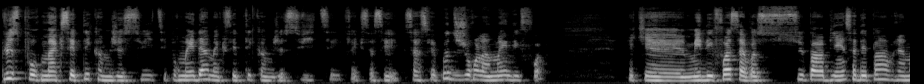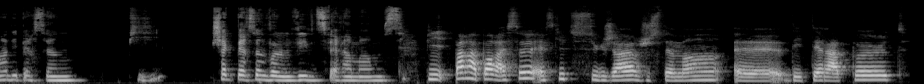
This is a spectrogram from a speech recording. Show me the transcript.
plus pour m'accepter comme je suis, tu sais pour m'aider à m'accepter comme je suis, tu sais. Fait que ça ça se fait pas du jour au lendemain des fois. Fait que mais des fois ça va super bien, ça dépend vraiment des personnes. Puis chaque personne va le vivre différemment aussi. Puis par rapport à ça, est-ce que tu suggères justement euh, des thérapeutes,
